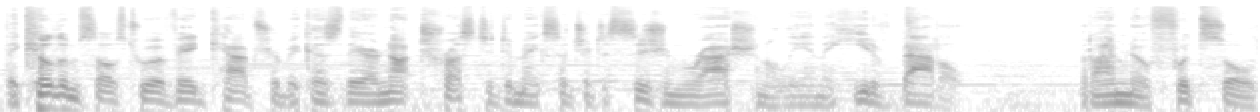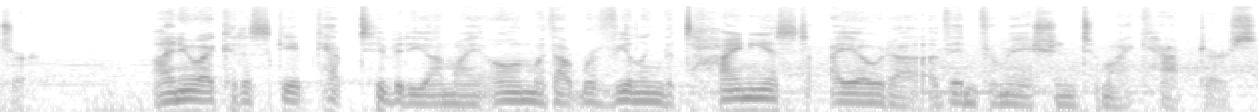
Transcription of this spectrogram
They kill themselves to evade capture because they are not trusted to make such a decision rationally in the heat of battle. But I'm no foot soldier. I knew I could escape captivity on my own without revealing the tiniest iota of information to my captors.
